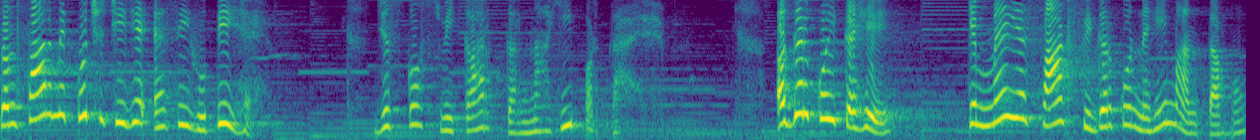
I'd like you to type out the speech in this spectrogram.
संसार में कुछ चीज़ें ऐसी होती है जिसको स्वीकार करना ही पड़ता है। अगर कोई कहे कि मैं ये साठ फिगर को नहीं मानता हूँ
